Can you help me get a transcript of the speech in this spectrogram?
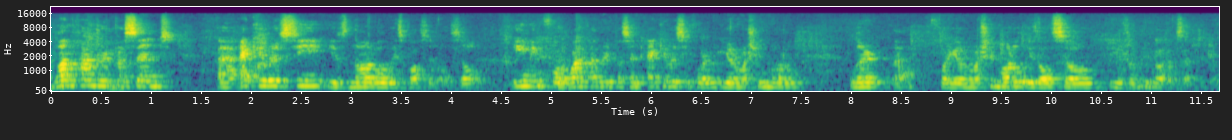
100% uh, accuracy is not always possible. So aiming for 100% accuracy for your machine model, learn, uh, for your machine model is also usually not acceptable.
